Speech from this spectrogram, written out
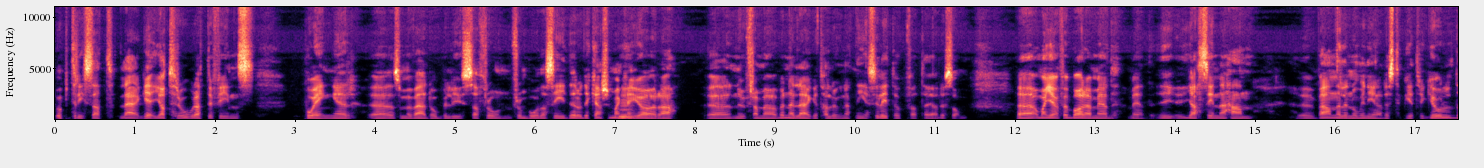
upptrissat läge. Jag tror att det finns poänger eh, som är värda att belysa från, från båda sidor och det kanske man mm. kan göra Eh, nu framöver när läget har lugnat ner sig lite, uppfattar jag det som. Eh, om man jämför bara med, med Yasin när han eh, vann eller nominerades till Petri Guld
